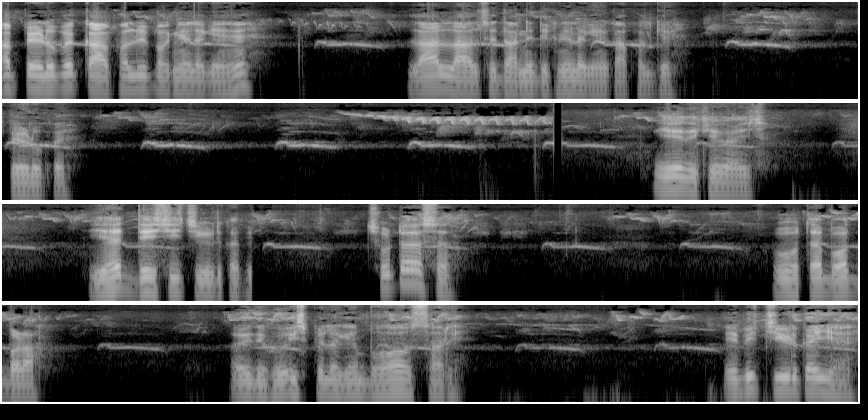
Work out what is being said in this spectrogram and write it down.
अब पेड़ों पे काफल भी पकने लगे हैं। लाल लाल से दाने दिखने लगे हैं काफल के पेड़ों पे। ये देखिए गाइज़ यह देसी चीड़ का भी। छोटा सा। वो होता है बहुत बड़ा। अरे देखो, इस पे लगे हैं बहुत सारे। ये भी चीड़ का ही है।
